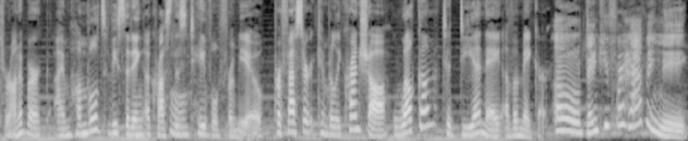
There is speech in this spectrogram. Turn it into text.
Tarana Burke, I'm humbled to be sitting across this oh. table from you. Professor Kimberlé Crenshaw, welcome to DNA of a Maker. Oh, thank you for having me.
